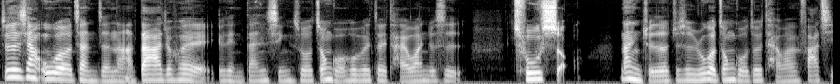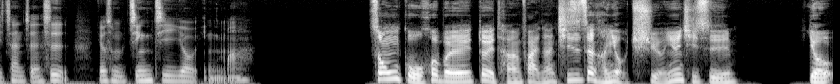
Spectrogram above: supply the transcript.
就是像乌俄战争啊，大家就会有点担心，说中国会不会对台湾就是出手？那你觉得，就是如果中国对台湾发起战争，是有什么经济诱因吗？中国会不会对台湾发起战争？其实这很有趣哦，因为其实有，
